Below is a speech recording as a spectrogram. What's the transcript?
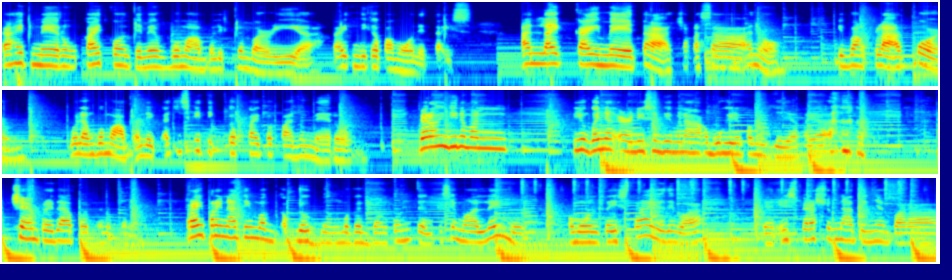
kahit merong, kahit konti, may bumabalik na barya. Kahit hindi ka pa monetize. Unlike kay Meta, tsaka sa, ano, ibang platform, walang bumabalik. At least kay TikTok, kahit paano meron. Pero hindi naman, yung ganyang earnings, hindi mo nakakabuhi ng pamilya. Kaya, syempre, dapat, ano pa rin, try pa rin natin mag-upload ng magandang content kasi malay mo, monetize tayo, di ba? Yan, inspirasyon natin yan para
